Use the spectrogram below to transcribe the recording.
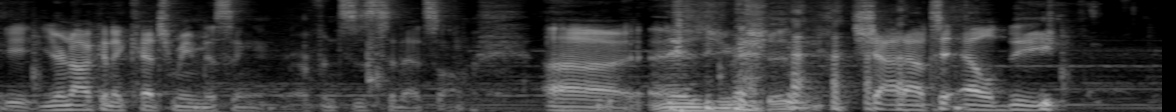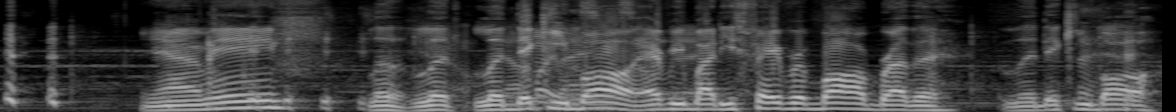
You're not going to catch me missing references to that song. Uh, as you should. shout out to LD. You know what I mean? Lil Dicky Ball, everybody's favorite ball, brother. Lil Dicky Ball.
